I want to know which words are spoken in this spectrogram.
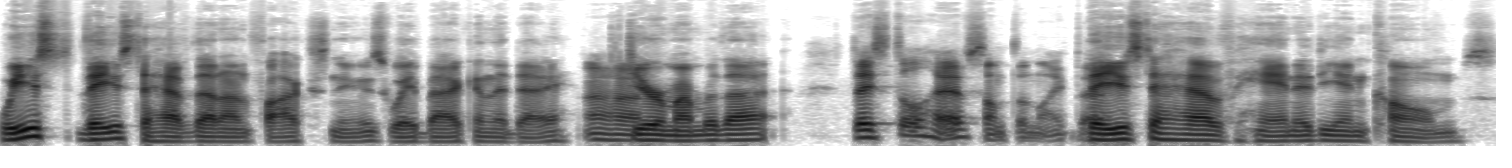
we used they used to have that on Fox News way back in the day. Uh-huh. Do you remember that? They still have something like that. They used to have Hannity and Colmes.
